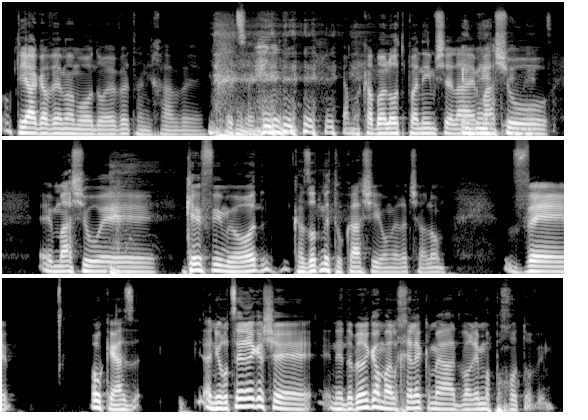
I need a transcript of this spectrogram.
אותי אגב אמה מאוד אוהבת, אני חייב אה, לציין. גם הקבלות פנים שלה הם משהו, הם משהו אה, כיפי מאוד, כזאת מתוקה שהיא אומרת שלום. ואוקיי, אז אני רוצה רגע שנדבר גם על חלק מהדברים הפחות טובים.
